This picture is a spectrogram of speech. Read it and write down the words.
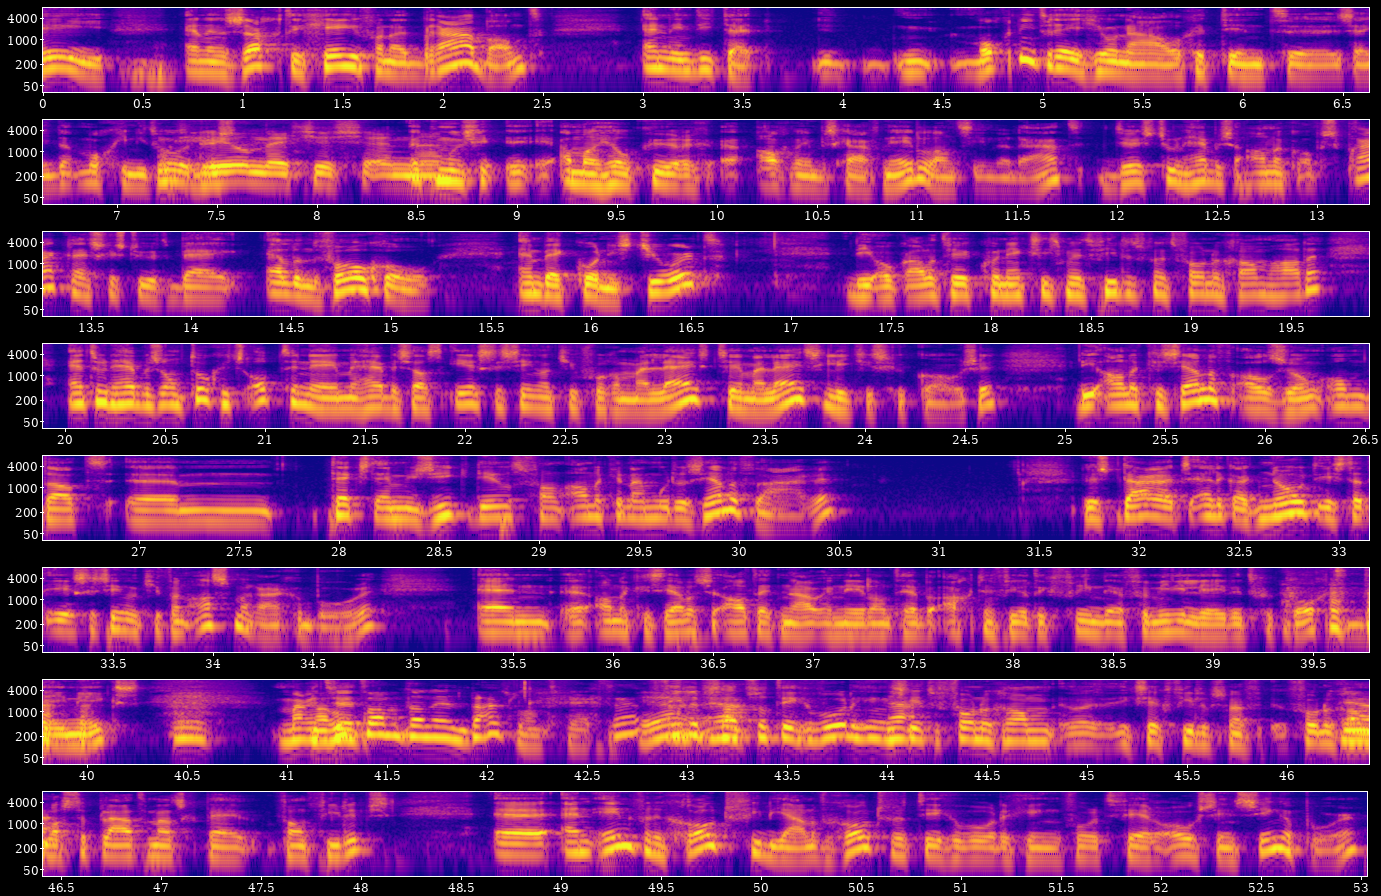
en een zachte G vanuit Brabant. En in die tijd mocht niet regionaal getint uh, zijn. Dat mocht je niet horen. Dus heel netjes. En, het uh... moest allemaal heel keurig, algemeen beschaafd Nederlands inderdaad. Dus toen hebben ze Anneke op spraakles gestuurd bij Ellen Vogel en bij Connie Stewart die ook alle twee connecties met Philips met fonogram hadden. En toen hebben ze om toch iets op te nemen, hebben ze als eerste singeltje voor een Maleis, twee Maleise liedjes gekozen. Die Anneke zelf al zong, omdat um, tekst en muziek deels van Anneke naar moeder zelf waren. Dus daaruit, eigenlijk uit nood is dat eerste singeltje van Asmara geboren. En uh, Anneke zelf ze altijd, nou in Nederland hebben 48 vrienden en familieleden het gekocht, deed niks. Maar, maar hoe kwam het dan in het buitenland terecht? Hè? Philips had vertegenwoordiging ja. zitten, fonogram, eh, ik zeg Philips, maar fonogram was de platenmaatschappij van Philips. Uh, en een van de grote filialen, of grote vertegenwoordiging voor het Verre Oosten in Singapore.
